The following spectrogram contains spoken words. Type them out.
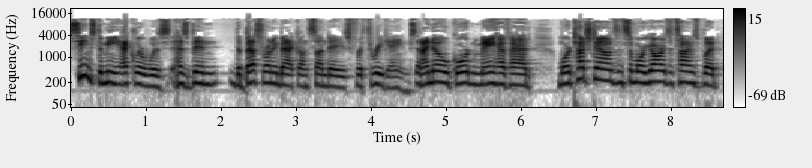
seems to me Ekeler was has been the best running back on Sundays for three games. And I know Gordon may have had more touchdowns and some more yards at times, but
